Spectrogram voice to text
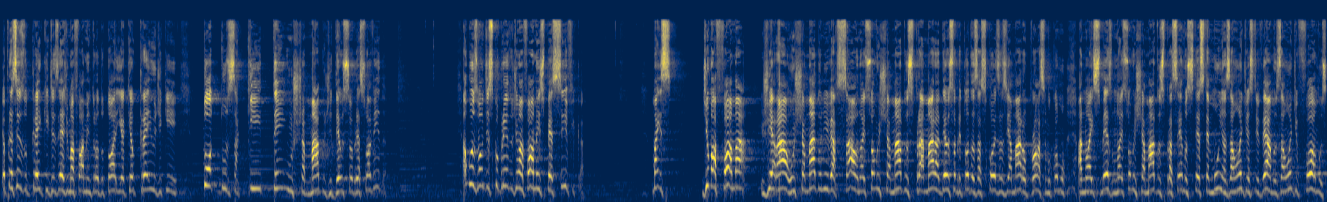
Eu preciso, creio que, dizer de uma forma introdutória que eu creio de que todos aqui têm um chamado de Deus sobre a sua vida. Alguns vão descobrindo de uma forma específica, mas de uma forma geral, um chamado universal. Nós somos chamados para amar a Deus sobre todas as coisas e amar o próximo como a nós mesmos. Nós somos chamados para sermos testemunhas aonde estivermos, aonde formos.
